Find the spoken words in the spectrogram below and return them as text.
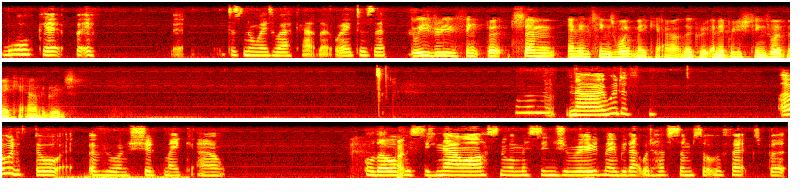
walk it, but if it doesn't always work out that way, does it? Do we really think that um, any of the teams won't make it out of the group? Any British teams won't make it out of the groups? Um, no, I would have. I would have thought everyone should make it out. Although I- obviously now Arsenal are missing Giroud, maybe that would have some sort of effect. But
